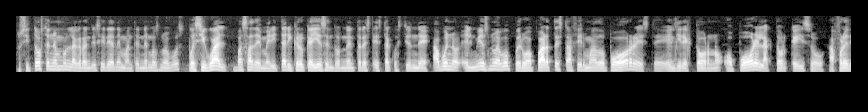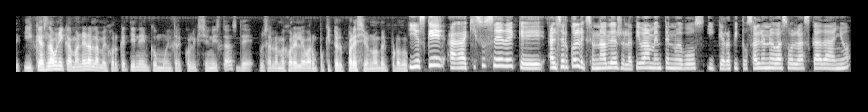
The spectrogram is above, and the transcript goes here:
pues, si todos tenemos la grandiosa idea de mantenerlos nuevos, pues igual vas a demeritar y creo que ahí es en donde entra esta cuestión de, ah, bueno, el mío es nuevo, pero aparte está firmado por este, el director, ¿no? O por el actor que hizo a Freddy. Y que es la única manera, a lo mejor, que tienen como entre coleccionistas de, pues a lo mejor elevar un poquito el precio, ¿no? Del producto. Y es que aquí sucede que al ser coleccionables relativamente nuevos y que, repito, salen nuevas olas cada año,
